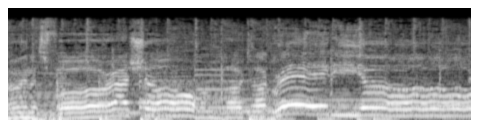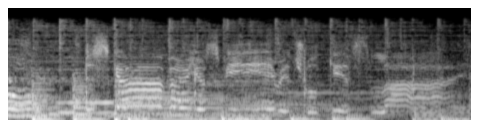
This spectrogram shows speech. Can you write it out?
Join us for our show on Blog Talk Radio. Discover your spiritual gifts live.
